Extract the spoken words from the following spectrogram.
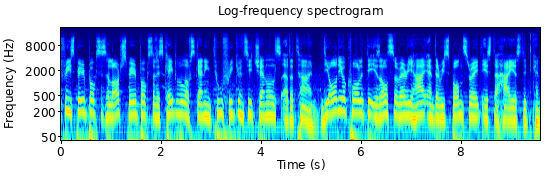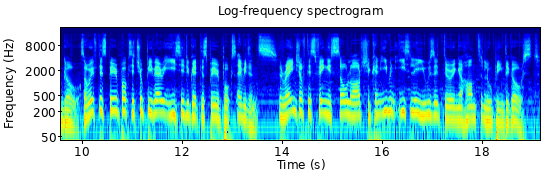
3 Spirit Box is a large spirit box that is capable of scanning two frequency channels at a time. The audio quality is also very high and the response rate is the highest it can go. So with this spirit box it should be very easy to get the spirit box evidence. The range of this thing is so large you can even easily use it during a hunt looping the ghost.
